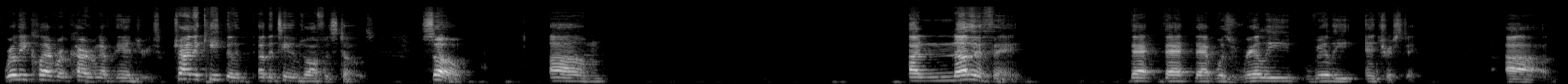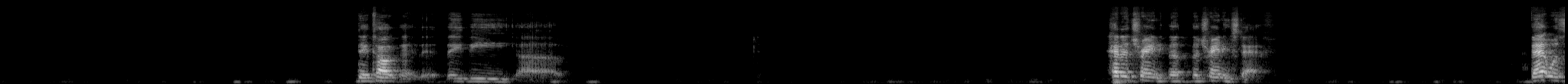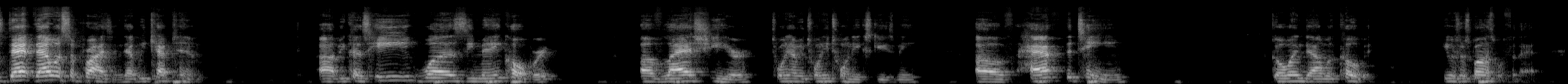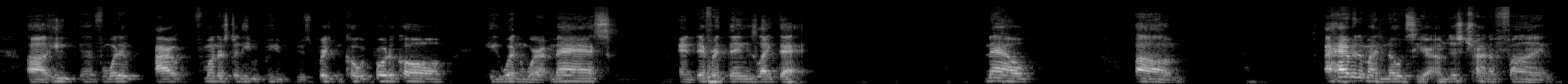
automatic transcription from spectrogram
Really clever covering up the injuries, trying to keep the other teams off its toes. So, um, another thing that that that was really really interesting. Uh, they talk the the uh, head of training the, the training staff. That was that that was surprising that we kept him uh, because he was the main culprit of last year 20 I mean 2020 excuse me of half the team going down with COVID. He was responsible for that. Uh, he, from what it, I from understood, he, he was breaking COVID protocol. He wouldn't wear a mask and different things like that. Now, um, I have it in my notes here. I'm just trying to find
